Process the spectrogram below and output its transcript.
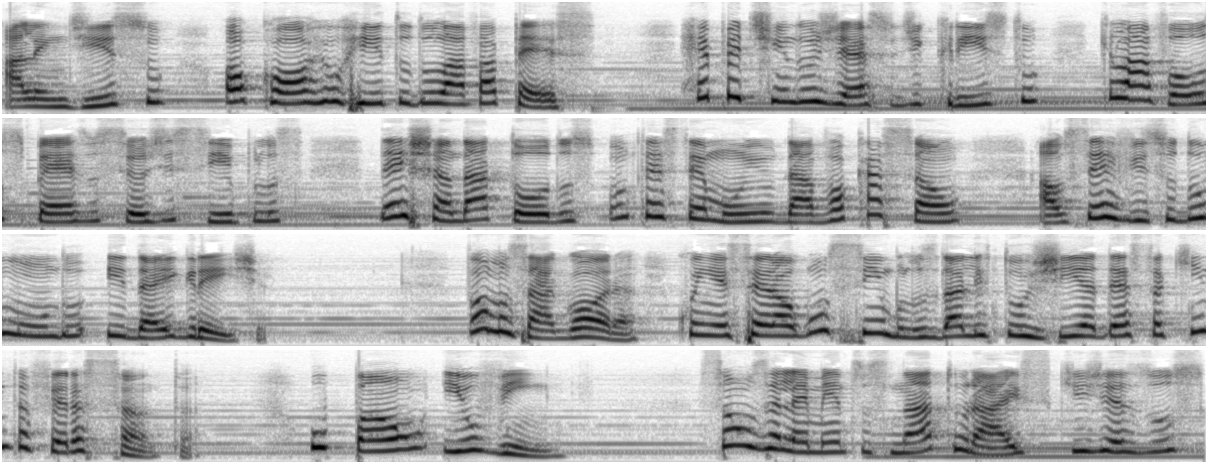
Além disso, ocorre o rito do lava-pés, repetindo o gesto de Cristo que lavou os pés dos seus discípulos, deixando a todos um testemunho da vocação ao serviço do mundo e da Igreja. Vamos agora conhecer alguns símbolos da liturgia desta Quinta-feira Santa. O pão e o vinho. São os elementos naturais que Jesus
